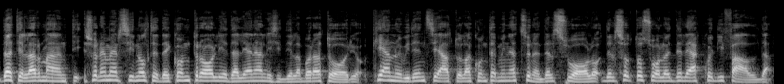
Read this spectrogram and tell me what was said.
Dati allarmanti sono emersi inoltre dai controlli e dalle analisi di laboratorio che hanno evidenziato la contaminazione del suolo, del sottosuolo e delle acque di falda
